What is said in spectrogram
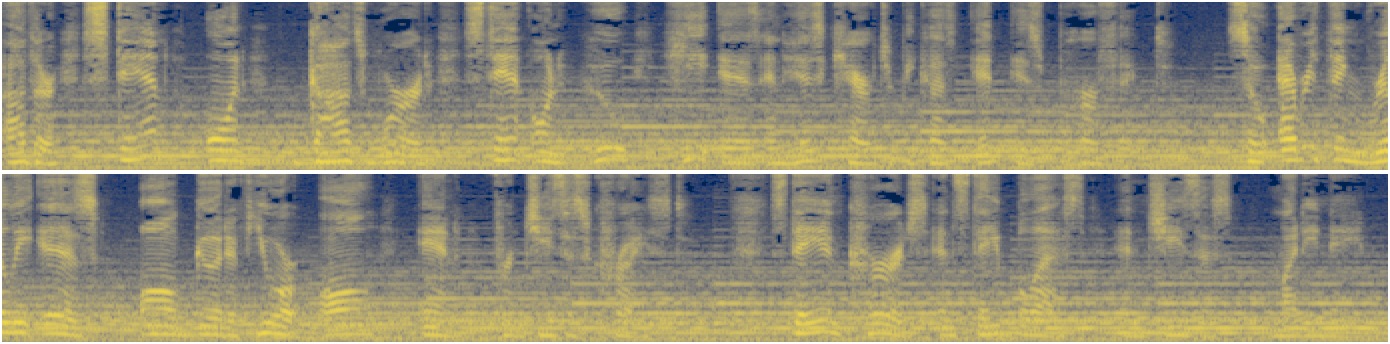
other. Stand on God's word. Stand on who he is and his character because it is perfect. So everything really is all good if you are all in for Jesus Christ. Stay encouraged and stay blessed in Jesus' mighty name.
